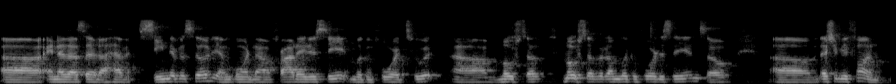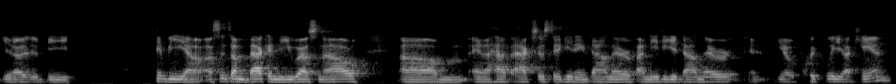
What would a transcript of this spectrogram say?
uh, and as I said, I haven't seen the facility. I'm going down Friday to see it. I'm looking forward to it. Uh, most of most of it, I'm looking forward to seeing. So um, that should be fun. You know, it'd be it'd be uh, since I'm back in the U.S. now, um, and I have access to getting down there. If I need to get down there, and you know, quickly, I can.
